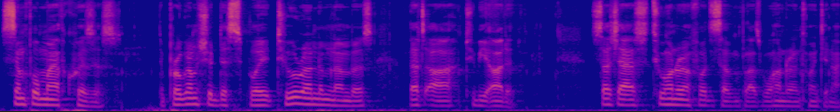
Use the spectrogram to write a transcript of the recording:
simple math quizzes. The program should display two random numbers that are to be added, such as 247 plus 129.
